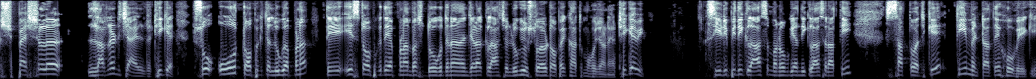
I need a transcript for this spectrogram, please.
ਸਪੈਸ਼ਲ ਲਰਨਡ ਚਾਈਲਡ ਠੀਕ ਹੈ? ਸੋ ਉਹ ਟੌਪਿਕ ਚੱਲੂਗਾ ਆਪਣਾ ਤੇ ਇਸ ਟੌਪਿਕ ਤੇ ਆਪਣਾ ਬਸ ਦੋ ਕੁ ਦਿਨ ਜਿਹੜਾ ਕਲਾਸ ਚੱਲੂਗੀ, ਉਸ ਤੋਂ ਬਾਅਦ ਟੌਪਿਕ ਖਤਮ ਹੋ ਜਾਣਾ ਹੈ ਠੀਕ ਹੈ ਵੀ? ਸੀਡੀਪੀ ਦੀ ਕਲਾਸ ਮਨੋਵਿਗਿਆਨ ਦੀ ਕਲਾਸ ਰਾਤੀ 7:30 ਮਿੰਟਾਂ ਤੇ ਹੋਵੇਗੀ।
